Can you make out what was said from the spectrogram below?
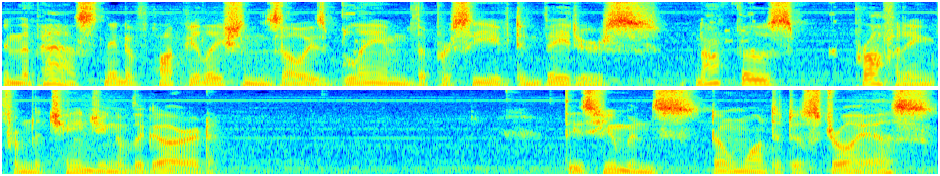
In the past, native populations always blamed the perceived invaders, not those profiting from the changing of the guard. These humans don't want to destroy us,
